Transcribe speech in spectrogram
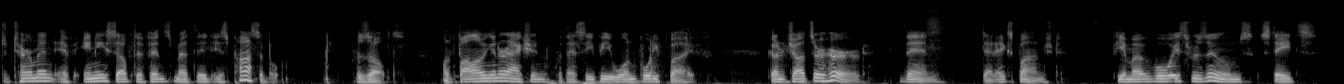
Determine if any self-defense method is possible. Results. On following interaction with SCP-145, gunshots are heard, then data expunged. Female voice resumes, states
